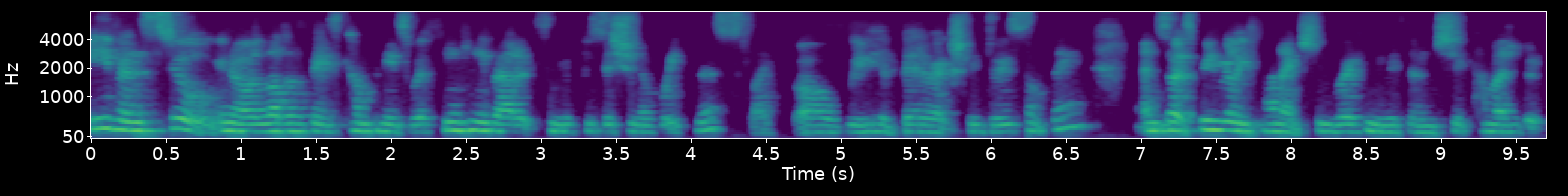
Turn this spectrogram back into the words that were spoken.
even still, you know, a lot of these companies were thinking about it from a position of weakness, like, oh, we had better actually do something. And so, it's been really fun actually working with them to come at it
